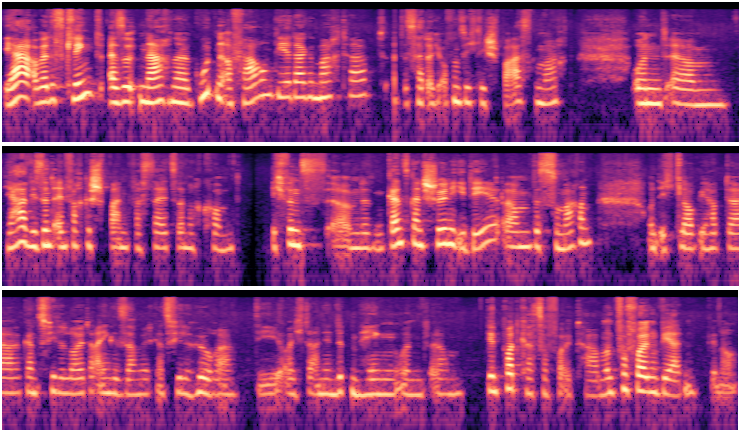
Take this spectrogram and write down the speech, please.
Ja, aber das klingt also nach einer guten Erfahrung, die ihr da gemacht habt. Das hat euch offensichtlich Spaß gemacht. Und ähm, ja, wir sind einfach gespannt, was da jetzt noch kommt. Ich finde es ähm, eine ganz, ganz schöne Idee, ähm, das zu machen. Und ich glaube, ihr habt da ganz viele Leute eingesammelt, ganz viele Hörer, die euch da an den Lippen hängen und ähm, den Podcast verfolgt haben und verfolgen werden. Genau.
